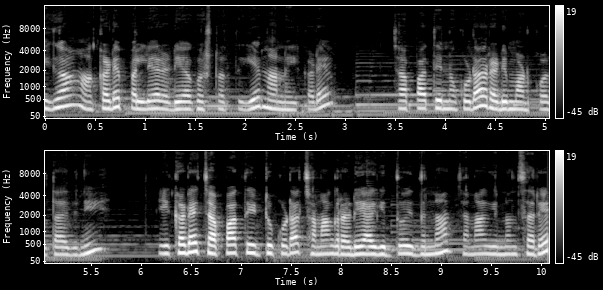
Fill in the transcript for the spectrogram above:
ಈಗ ಆ ಕಡೆ ಪಲ್ಯ ರೆಡಿ ಆಗೋಷ್ಟೊತ್ತಿಗೆ ನಾನು ಈ ಕಡೆ ಚಪಾತಿನೂ ಕೂಡ ರೆಡಿ ಮಾಡ್ಕೊಳ್ತಾ ಇದ್ದೀನಿ ಈ ಕಡೆ ಚಪಾತಿ ಹಿಟ್ಟು ಕೂಡ ಚೆನ್ನಾಗಿ ರೆಡಿ ಆಗಿತ್ತು ಇದನ್ನು ಚೆನ್ನಾಗಿ ಇನ್ನೊಂದು ಸರಿ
